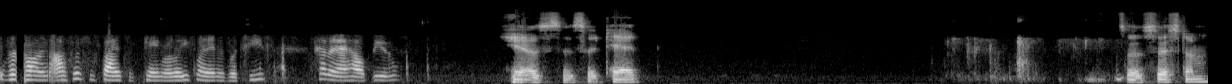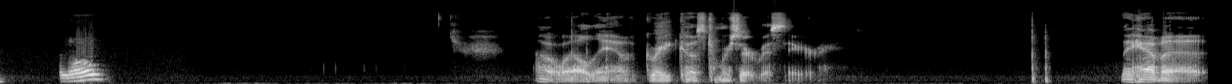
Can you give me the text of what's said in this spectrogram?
you for calling Office of Science of Pain Relief. My name is Latif. How may I help you? Yes, this is Ted. It's a system. Hello? Oh, well, they have great customer service there. They have a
